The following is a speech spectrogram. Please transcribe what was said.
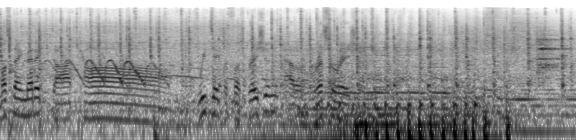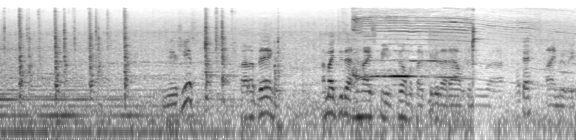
MustangMedic.com. We take the frustration out of restoration. there she is. Bada bing. I might do that in high-speed film if I figure that out with a new uh, okay. iMovie.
